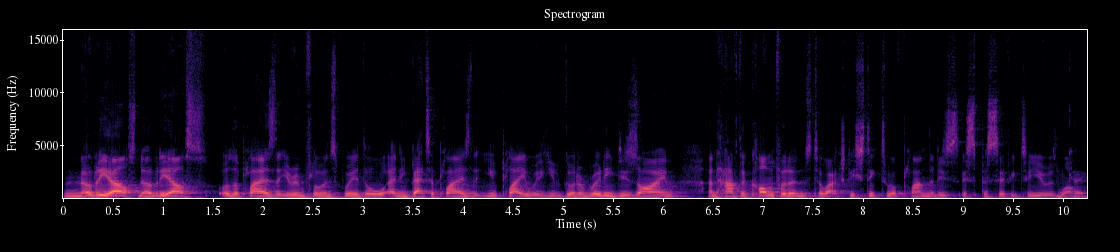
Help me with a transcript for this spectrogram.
Nobody else, nobody else, other players that you're influenced with, or any better players that you play with. You've got to really design and have the confidence to actually stick to a plan that is, is specific to you as well. Okay,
